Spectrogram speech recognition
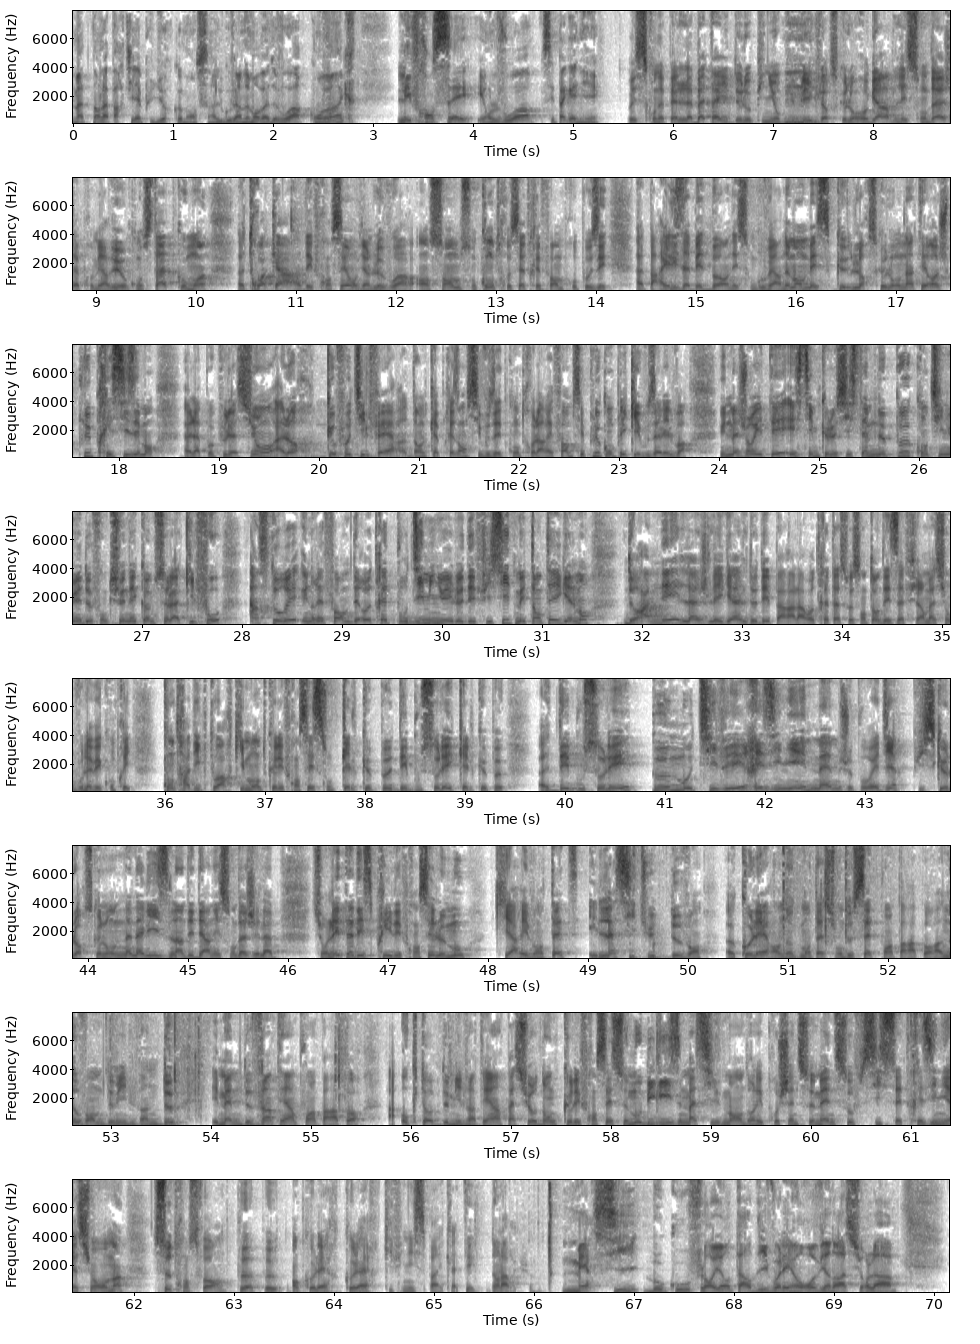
maintenant la partie la plus dure commence. Hein. Le gouvernement va devoir convaincre les Français, et on le voit, c'est pas gagné. Oui, c'est ce qu'on appelle la bataille de l'opinion publique. Hmm. Lorsque l'on regarde les sondages, à première vue, on constate qu'au moins euh, trois quarts des Français, on vient de le voir ensemble, sont contre cette réforme proposée euh, par Elisabeth Borne et son gouvernement. Mais que, lorsque l'on interroge plus précisément euh, la population, alors que faut-il faire dans le cas présent? Si vous êtes contre la réforme, c'est plus compliqué. Vous allez le voir. Une majorité estime que le système ne peut continuer de fonctionner comme cela, qu'il faut instaurer une réforme des retraites pour diminuer le déficit, mais tenter également de ramener l'âge légal de départ à la retraite à 60 ans. Des affirmations, vous l'avez compris, contradictoires qui montrent que les Français sont quelque peu déboussolés, quelque peu euh, déboussolés, peu motivés, résignés même, je pourrais dire, puisque lorsque l'on analyse l'un des derniers sondages ELAB sur l'état d'esprit des Français, le mot qui arrive en tête est lassitude devant euh, colère en augmentation de 7 points par rapport à novembre 2022 et même de 21 points par rapport à octobre 2021. Pas sûr donc que les Français se mobilisent massivement dans les prochaines semaines, sauf si cette résignation en main se transforme peu à peu en colère, colère qui finisse par éclater dans la rue. Merci beaucoup Florian Tardy. Voilà, on reviendra sur la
